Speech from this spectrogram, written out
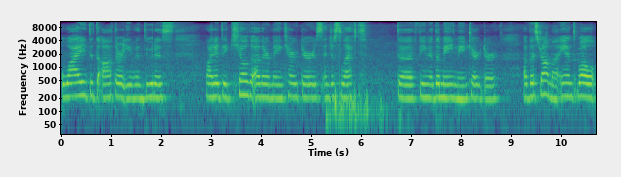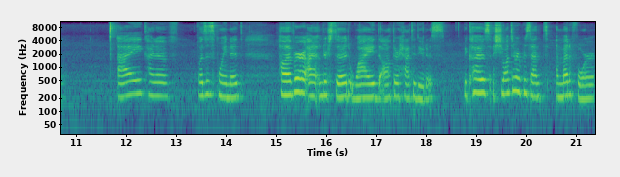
why did the author even do this? Why did they kill the other main characters and just left the female, the main main character of this drama? And well, I kind of was disappointed. However, I understood why the author had to do this because she wanted to represent a metaphor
